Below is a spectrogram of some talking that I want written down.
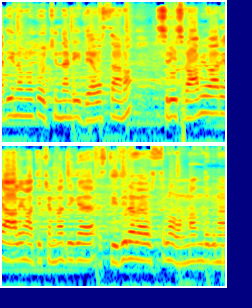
ఆధీనంలోకి వచ్చిందండి ఈ దేవస్థానం. శ్రీ స్వామివారి ఆలయం అతి చిన్నదిగా స్థితిల వ్యవస్థలో ఉన్నందున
